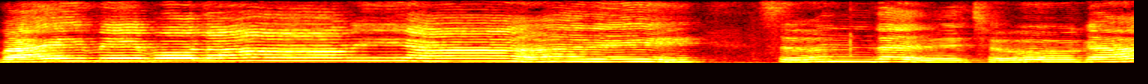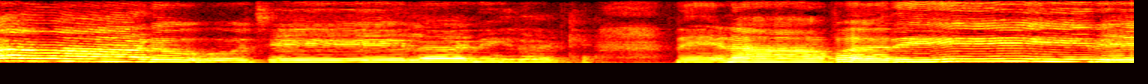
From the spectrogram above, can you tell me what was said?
ભાઈ મેં નેણા ભરી રે,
